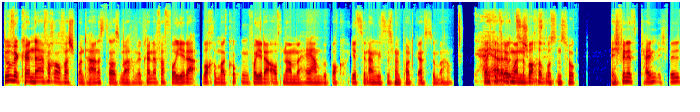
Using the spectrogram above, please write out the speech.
Du, wir können da einfach auch was Spontanes draus machen. Wir können einfach vor jeder Woche mal gucken, vor jeder Aufnahme, hey, haben wir Bock, jetzt den Anglizismen-Podcast zu machen. Ja, Vielleicht ja, gibt es irgendwann eine Woche, wo es uns huckt. Ich bin jetzt kein, ich will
